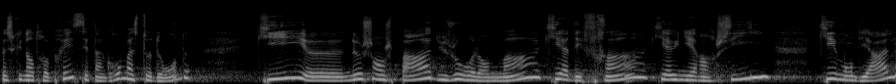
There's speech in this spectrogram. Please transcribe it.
Parce qu'une entreprise, c'est un gros mastodonte qui euh, ne change pas du jour au lendemain, qui a des freins, qui a une hiérarchie, qui est mondiale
